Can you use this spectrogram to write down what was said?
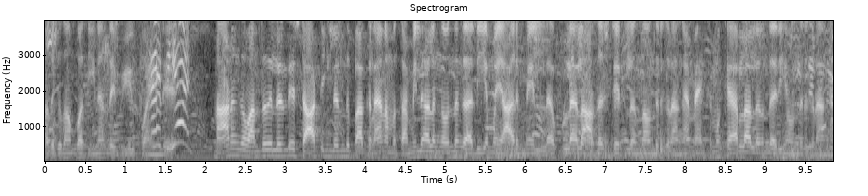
அதுக்கு தான் பார்த்தீங்கன்னா இந்த வியூ பாயிண்ட்டு நானும் இங்கே வந்ததுலேருந்தே ஸ்டார்டிங்லேருந்து பார்க்குறேன் நம்ம தமிழ் ஆளுங்க வந்து இங்கே அதிகமாக யாருமே இல்லை. ஃபுல்லாக எல்லாம் அதர் ஸ்டேட்லேருந்து தான் வந்திருக்கிறாங்க. மேக்ஸிமம் கேரளாலேருந்து அதிகம் வந்திருக்கிறாங்க.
